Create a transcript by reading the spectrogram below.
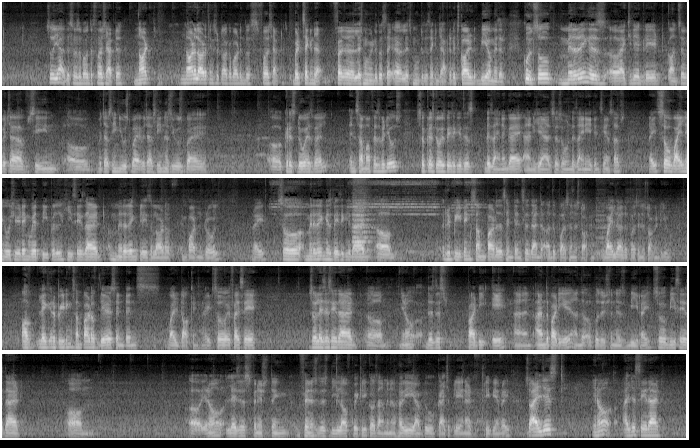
So yeah this was about the first chapter. Not not a lot of things to talk about in this first chapter but second chapter uh, let's move into the se- uh, let's move to the second chapter. It's called be a mirror. Cool. So mirroring is uh, actually a great concept which i have seen uh, which i've seen used by which i've seen is used by uh, chris Do as well in some of his videos. So chris Do is basically this designer guy and he has his own design agency and stuff right? So while negotiating with people he says that mirroring plays a lot of important role right? So mirroring is basically that um, repeating some part of the sentences that the other person is talking to you while the other person is talking to you, of like repeating some part of their sentence while talking, right? So if I say, so let's just say that um, you know there's this party A and I'm the party A and the opposition is B, right? So B says that um, uh, you know, let's just finish thing, finish this deal off quickly because I'm in a hurry. I have to catch a plane at 3 p.m. Right? So I'll just, you know, I'll just say that,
